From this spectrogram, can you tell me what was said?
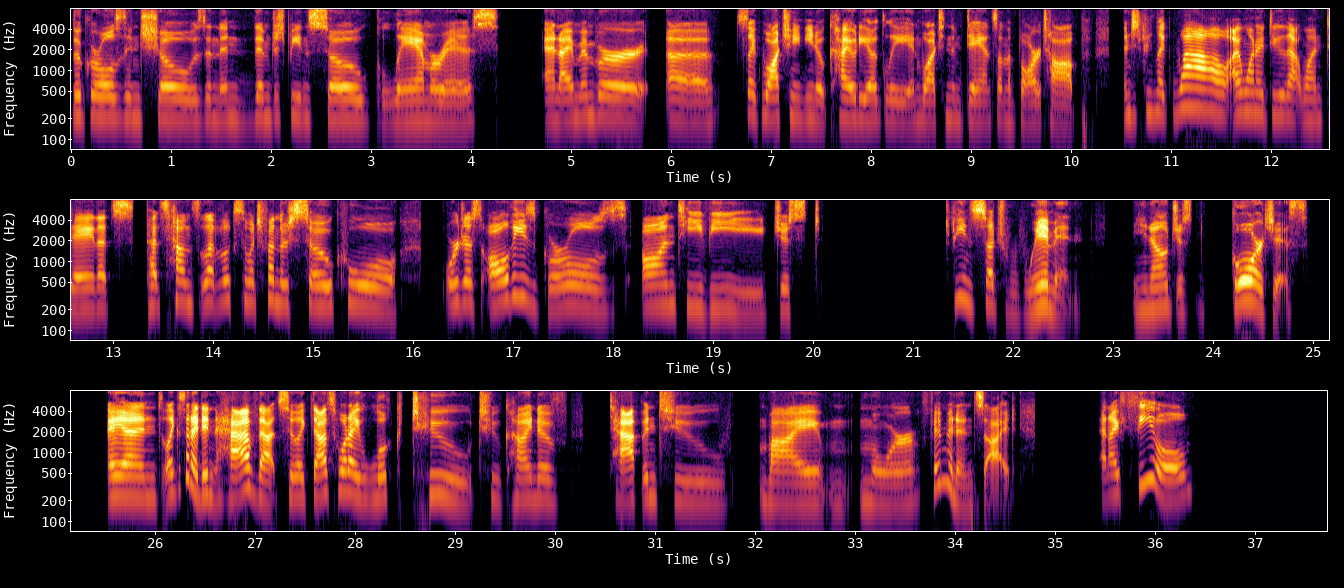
the girls in shows and then them just being so glamorous and I remember uh it's like watching, you know, Coyote Ugly and watching them dance on the bar top and just being like, "Wow, I want to do that one day. That's that sounds that looks so much fun. They're so cool." Or just all these girls on TV just being such women, you know, just gorgeous. And like I said, I didn't have that. So like that's what I look to to kind of tap into my more feminine side. And I feel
